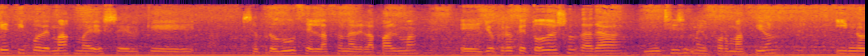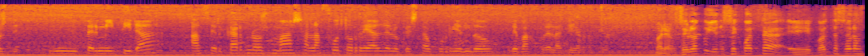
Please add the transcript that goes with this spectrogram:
qué tipo de magma es el que se produce en la zona de La Palma. Eh, yo creo que todo eso dará muchísima información y nos permitirá acercarnos más a la foto real de lo que está ocurriendo debajo de la Tierra. María José Blanco, yo no sé cuánta, eh, cuántas horas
